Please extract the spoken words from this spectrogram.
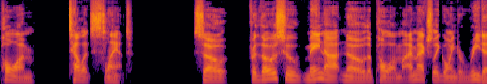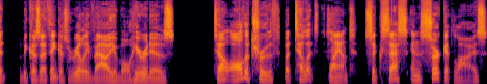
poem, Tell It Slant. So, for those who may not know the poem, I'm actually going to read it because I think it's really valuable. Here it is Tell all the truth, but tell it slant. Success in circuit lies.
